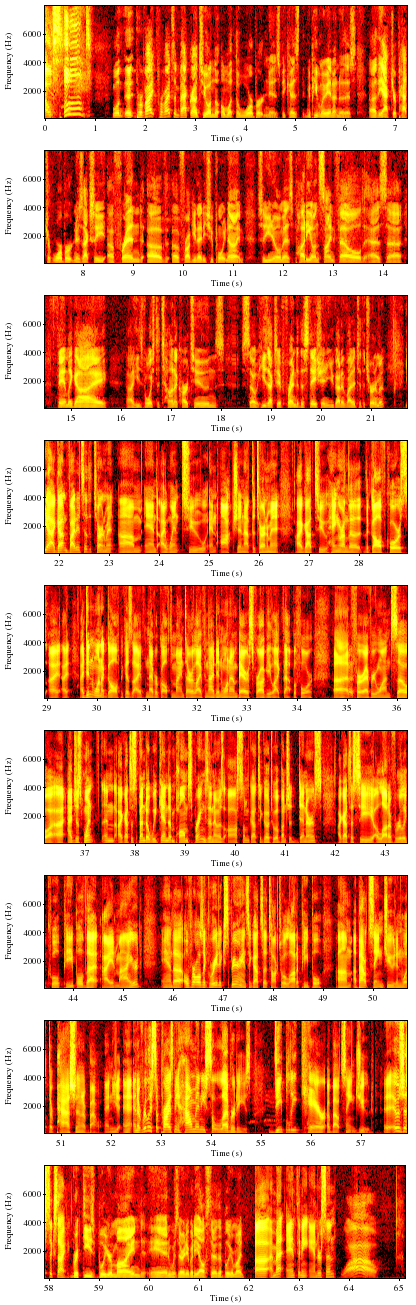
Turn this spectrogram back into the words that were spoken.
I was pumped. Well, uh, provide provide some background too on the on what the Warburton is because people may not know this. Uh, the actor Patrick Warburton is actually a friend of, of Froggy ninety two point nine. So you know him as Puddy on Seinfeld, as uh, Family Guy. Uh, he's voiced a ton of cartoons. So he's actually a friend of the station. You got invited to the tournament. Yeah, I got invited to the tournament, um, and I went to an auction at the tournament. I got to hang around the, the golf course. I, I, I didn't want to golf because I've never golfed in my entire life, and I didn't want to embarrass Froggy like that before uh, for everyone. So I, I just went and I got to spend a weekend in Palm Springs, and it was awesome. Got to go to a bunch of dinners. I got to see a lot of really cool people that I admired. And uh, overall, it was a great experience. I got to talk to a lot of people um, about St. Jude and what they're passionate about. And, you, and and it really surprised me how many celebrities deeply care about St. Jude. It, it was just exciting. Rick Dees blew your mind, and was there anybody else there that blew your mind? Uh, I met Anthony Anderson. Wow.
